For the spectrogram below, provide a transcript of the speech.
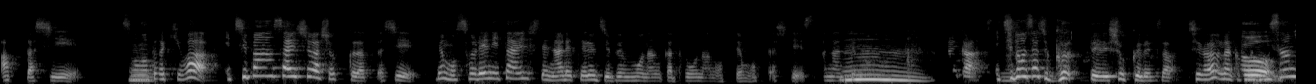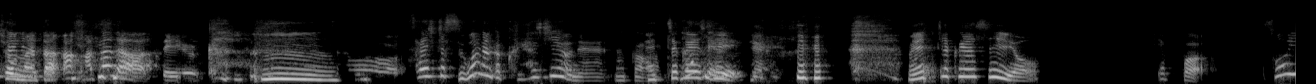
あったしその時は一番最初はショックだったし、でもそれに対して慣れてる自分もなんかどうなのって思ったしなんていうの、なんか一番最初グッてショックでさ違う？なんかそう。23回目だったらあまただっていう。うん。最初すごいなんか悔しいよね。なんかめっちゃ悔しい。めっちゃ悔しいよ。やっぱそういう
